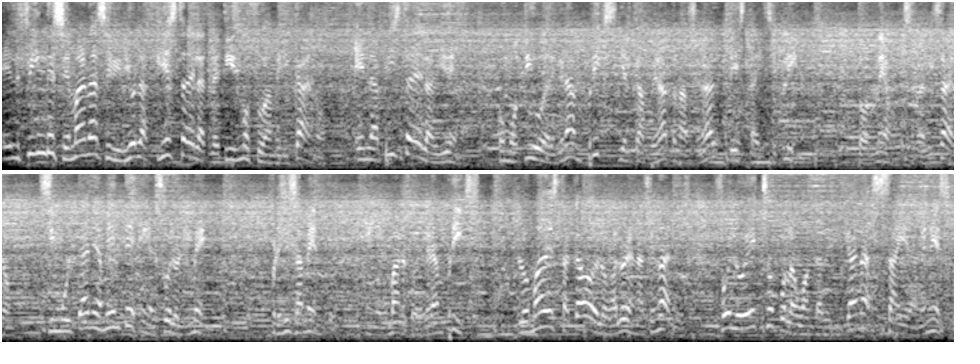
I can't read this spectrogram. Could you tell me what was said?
El fin de semana se vivió la fiesta del atletismo sudamericano en la pista de la Videna, con motivo del Grand Prix y el Campeonato Nacional de esta disciplina. Torneos que se realizaron simultáneamente en el suelo limeño. Precisamente, en el marco del Grand Prix, lo más destacado de los valores nacionales fue lo hecho por la guantamericana Zaira Meneses,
